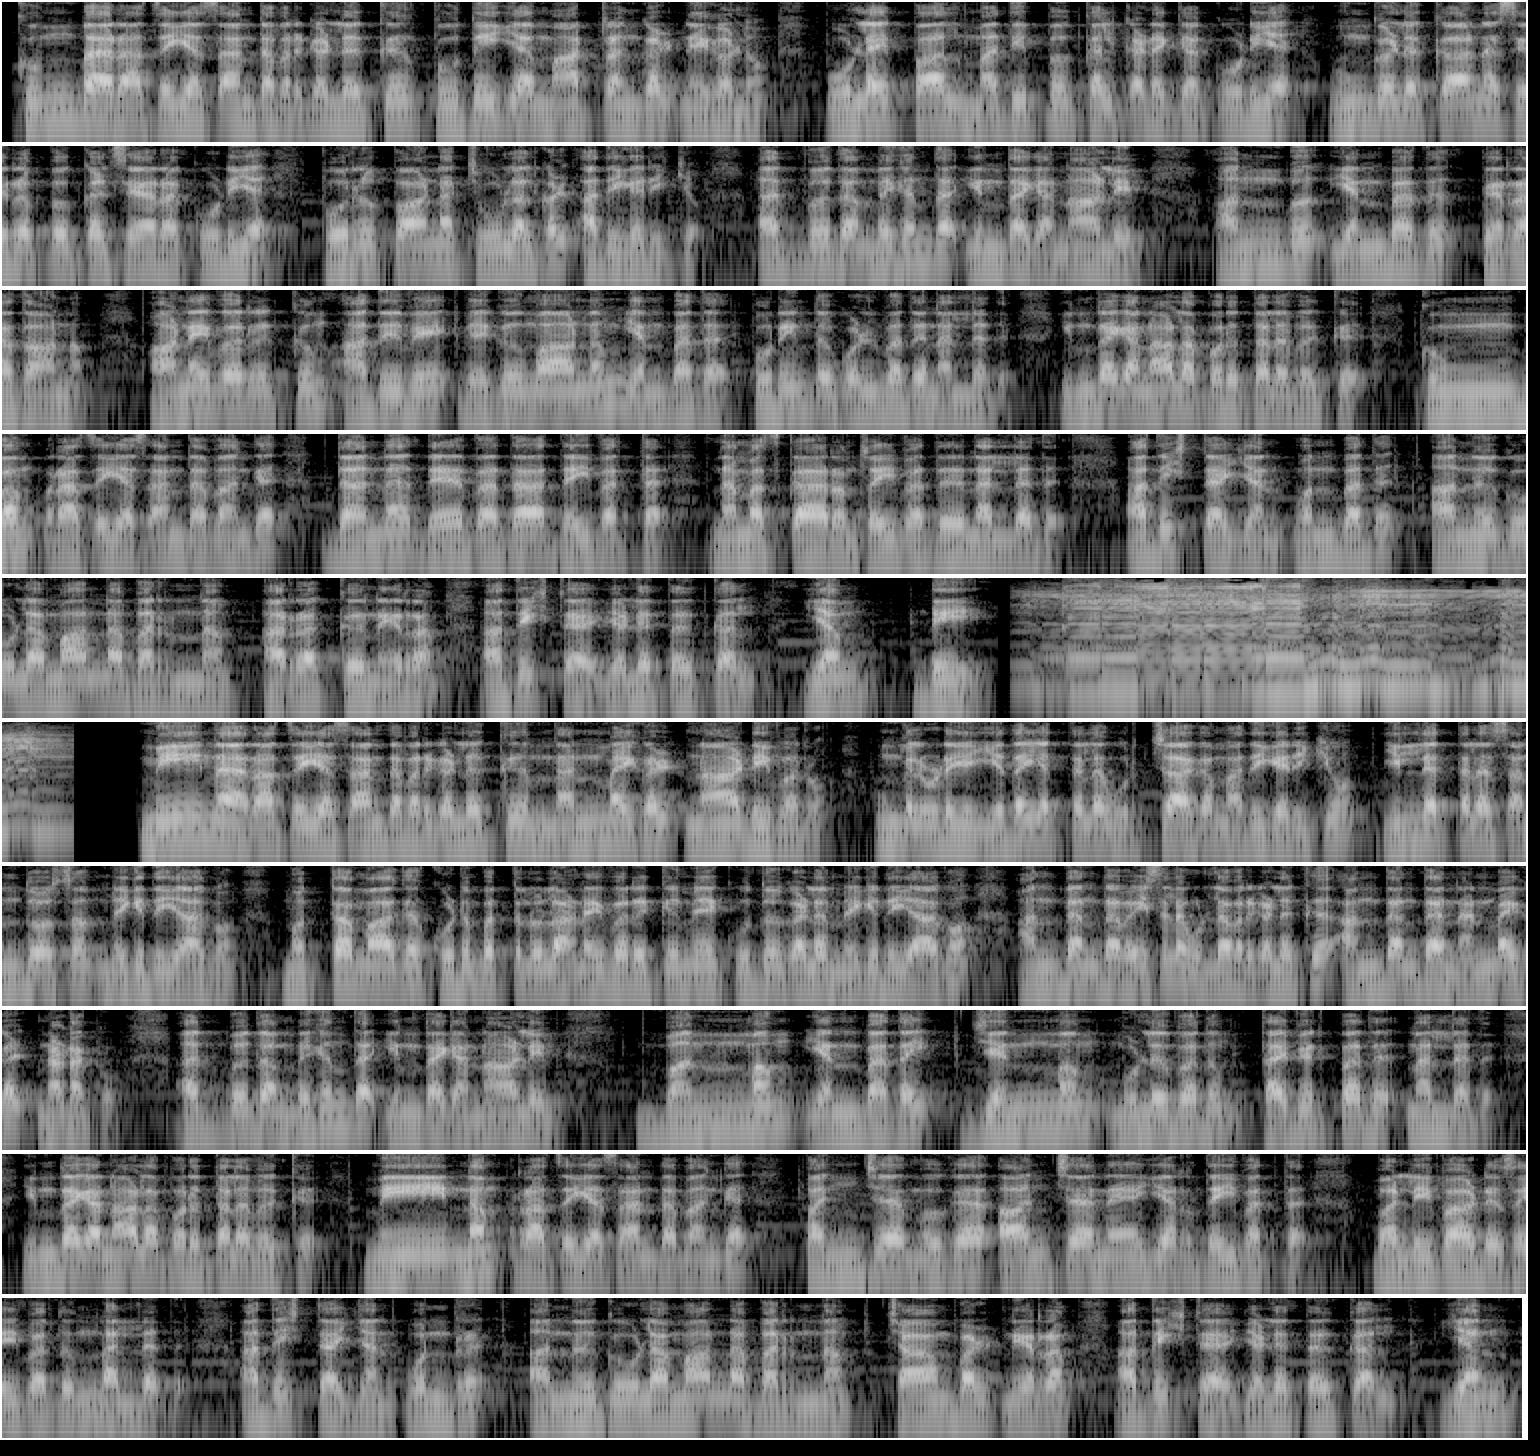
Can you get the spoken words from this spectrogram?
கும்ப ராசியை சார்ந்தவர்களுக்கு புதிய மாற்றங்கள் நிகழும். உழைப்பால் மதிப்புகள் கிடைக்கக்கூடிய உங்களுக்கான சிறப்புகள் சேரக்கூடிய பொறுப்பான சூழல்கள் அதிகரிக்கும். அற்புதம் மிகுந்த இன்றைய நாளில். அன்பு என்பது பிரதானம். அனைவருக்கும் அதுவே வெகுமானம் என்பதை புரிந்து கொள்வது நல்லது. இன்றைய நாளை பொறுத்தளவுக்கு கும்பம் ராசியை சார்ந்தவங்க தன தேவதா தெய்வத்தை நமஸ்காரம் செய்வது நல்லது. அதிர்ஷ்டயன் ஒன்பது அனுகூலமான வர்ணம் அரக்கு நிறம் அதிர்ஷ்ட எழுத்துக்கள் எம் டி. மீன ராசியை சார்ந்தவர்களுக்கு நன்மைகள் நாடி வரும். உங்களுடைய இதயத்தில் உற்சாகம் அதிகரிக்கும் இல்லத்தில் சந்தோஷம் மிகுதியாகும். மொத்தமாக குடும்பத்தில் உள்ள அனைவருக்குமே குதூகலம் மிகுதியாகும். அந்தந்த வயசில் உள்ளவர்களுக்கு அந்தந்த நன்மைகள் நடக்கும். அற்புதம் மிகுந்த இன்றைய நாளில். வன்மம் என்பதை ஜென்மம் முழுவதும் தவிர்ப்பது நல்லது. இன்றைய நாளை பொறுத்தளவுக்கு மீனம் ராசியை சார்ந்தவங்க பஞ்சமுக ஆஞ்சநேயர் தெய்வத்தை வழிபாடு செய்வதும் நல்லது. அதிர்ஷ்ட எண் ஒன்று அனுகூலமான வர்ணம் சாம்பல் நிறம் அதிர்ஷ்ட எழுத்துக்கள் என்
